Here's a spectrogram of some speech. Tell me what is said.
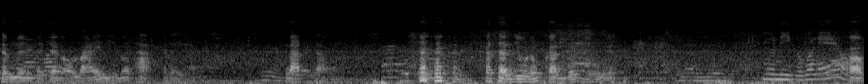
สำหนึ่งแต่จังเอาไล่หนีมาถักก็ได้ครับรัดเอาถ้าสันอยู่น้ำกันก็ดูเลยมือนี้ก็ว่าแล้วครับ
